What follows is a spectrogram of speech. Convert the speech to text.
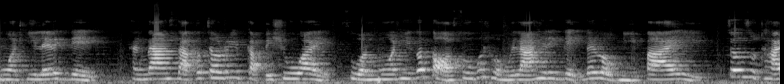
มัวทีและเด็กๆ ทางด้านซักก็จะรีบกลับไปช่วย ส่วนมัวทีก็ต่อสู้เพื่อถ่วงเวลาให้เด็กๆ ได้หลบหนีไปจนสุดท้าย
